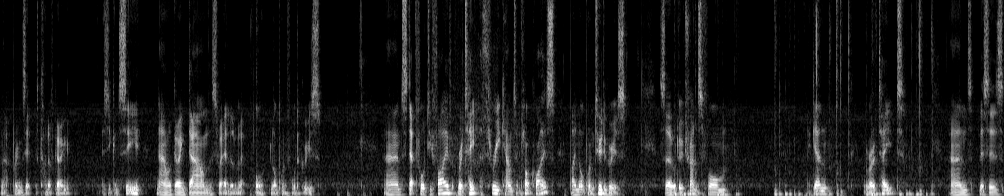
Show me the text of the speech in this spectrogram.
And that brings it kind of going, as you can see, now going down this way a little bit, or 0.4 degrees. And step 45, rotate the three counterclockwise by 0.2 degrees. So we'll do transform, again, rotate, and this is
